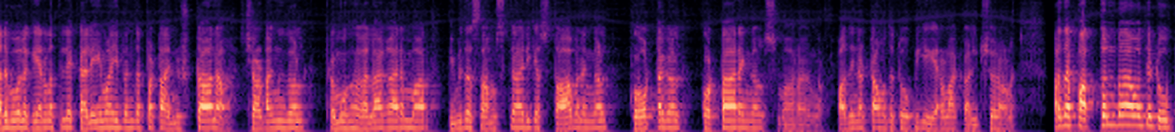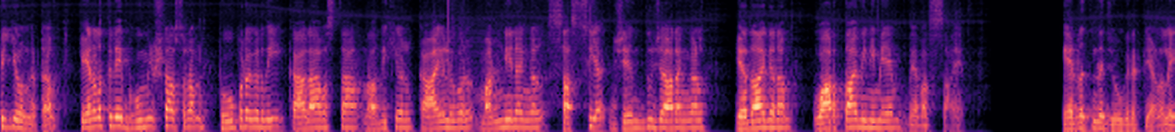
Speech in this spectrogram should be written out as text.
അതുപോലെ കേരളത്തിലെ കലയുമായി ബന്ധപ്പെട്ട അനുഷ്ഠാന ചടങ്ങുകൾ പ്രമുഖ കലാകാരന്മാർ വിവിധ സാംസ്കാരിക സ്ഥാപനങ്ങൾ കോട്ടകൾ കൊട്ടാരങ്ങൾ സ്മാരകങ്ങൾ. പതിനെട്ടാമത്തെ ടോപ്പിക്ക് കേരള കൾച്ചറാണ് അടുത്ത പത്തൊൻപതാമത്തെ ടോപ്പിക്ക് വന്നിട്ട് കേരളത്തിലെ ഭൂമിശാസ്ത്രം ഭൂപ്രകൃതി കാലാവസ്ഥ നദികൾ കായലുകൾ മണ്ണിനങ്ങൾ സസ്യ ജന്തുജാലങ്ങൾ ഗതാഗതം വാർത്താവിനിമയം വ്യവസായം. കേരളത്തിന്റെ ജോഗ്രഫിയാണ് അല്ലേ?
